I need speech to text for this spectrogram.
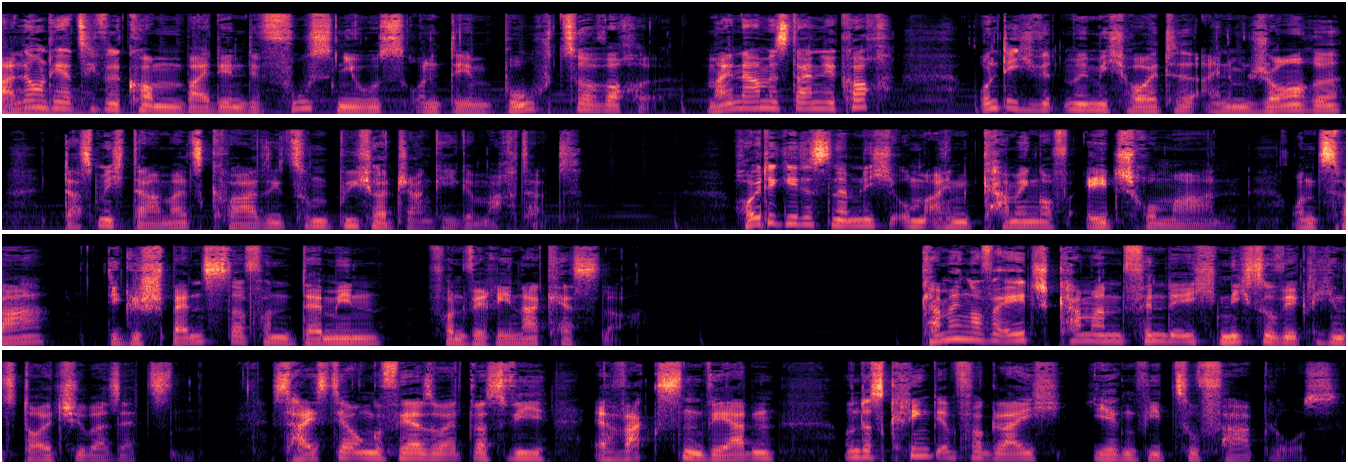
Hallo und herzlich willkommen bei den Diffus News und dem Buch zur Woche. Mein Name ist Daniel Koch und ich widme mich heute einem Genre, das mich damals quasi zum Bücherjunkie gemacht hat. Heute geht es nämlich um einen Coming-of-Age-Roman und zwar Die Gespenster von Demin von Verena Kessler. Coming of Age kann man, finde ich, nicht so wirklich ins Deutsche übersetzen. Es heißt ja ungefähr so etwas wie erwachsen werden und das klingt im Vergleich irgendwie zu farblos.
